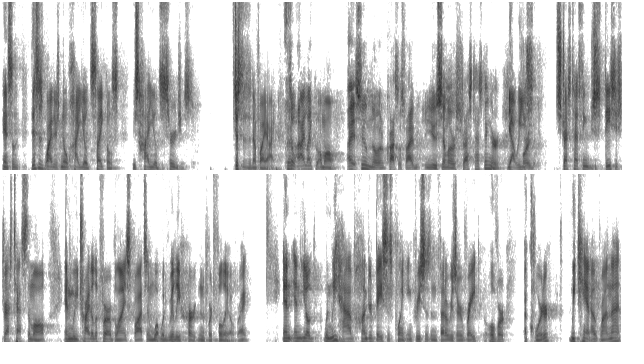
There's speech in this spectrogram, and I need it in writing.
And so this is why there's no high yield cycles, there's high yield surges. Just as an FYI. Uh, so I, I like them all. I assume though across those five you use similar stress testing or Yeah, we use stress testing, Stacy stress tests them all, and we try to look for our blind spots and what would really hurt in the portfolio, right? And, and you know, when we have 100 basis point increases in the Federal Reserve rate over a quarter, we can't outrun that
